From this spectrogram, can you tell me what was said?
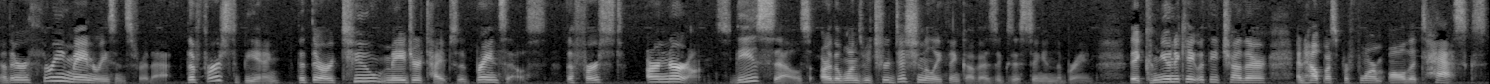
Now, there are three main reasons for that. The first being that there are two major types of brain cells. The first are neurons. These cells are the ones we traditionally think of as existing in the brain. They communicate with each other and help us perform all the tasks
